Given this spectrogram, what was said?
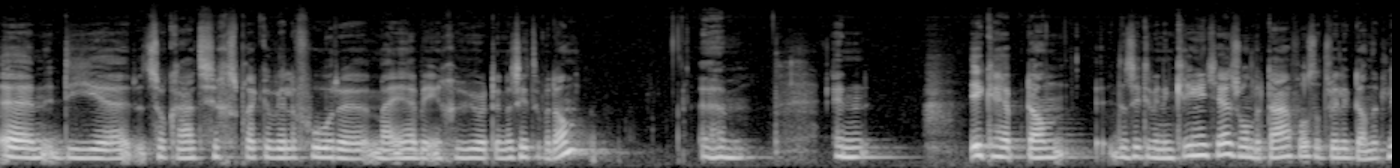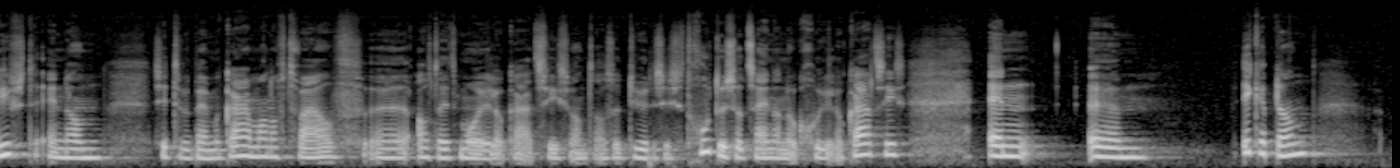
Ja. Um, die uh, het Socratische gesprekken willen voeren, mij hebben ingehuurd en daar zitten we dan. Um, en ik heb dan, dan zitten we in een kringetje zonder tafels, dat wil ik dan het liefst. En dan zitten we bij elkaar, man of twaalf. Uh, altijd mooie locaties, want als het duur is, is het goed. Dus dat zijn dan ook goede locaties. En um, ik heb dan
